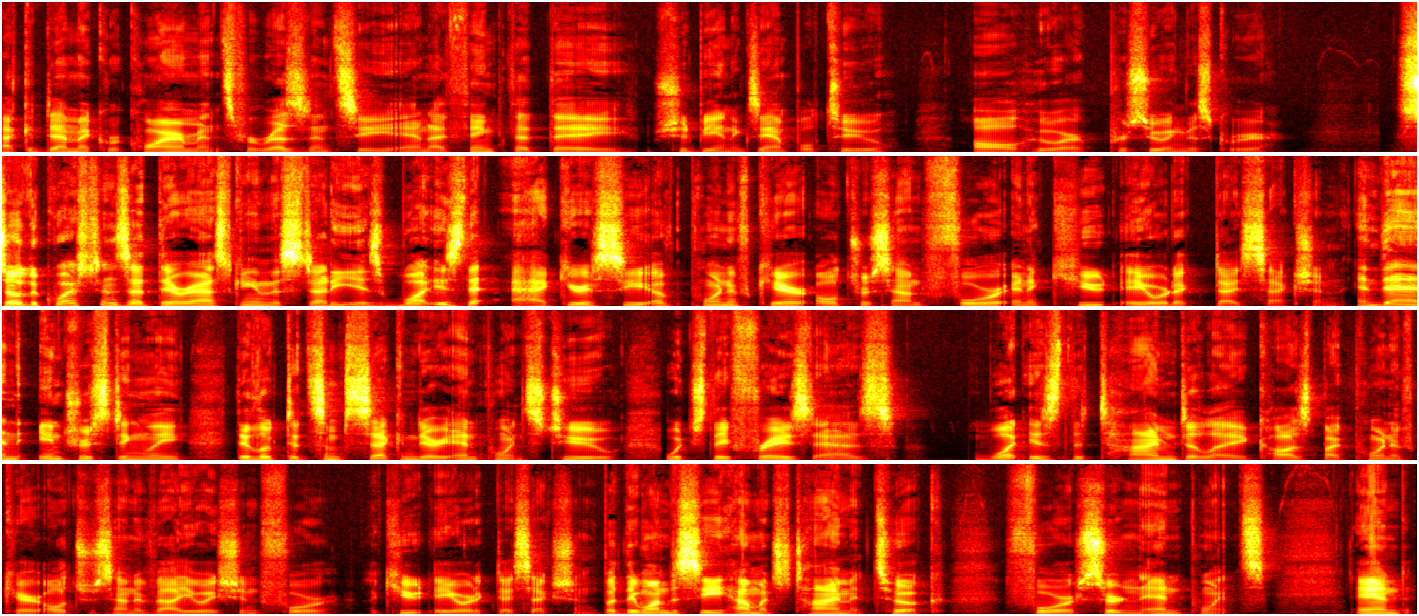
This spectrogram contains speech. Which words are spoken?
academic requirements for residency, and I think that they should be an example to all who are pursuing this career. So, the questions that they're asking in the study is what is the accuracy of point of care ultrasound for an acute aortic dissection? And then, interestingly, they looked at some secondary endpoints too, which they phrased as what is the time delay caused by point of care ultrasound evaluation for acute aortic dissection? But they wanted to see how much time it took for certain endpoints. And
